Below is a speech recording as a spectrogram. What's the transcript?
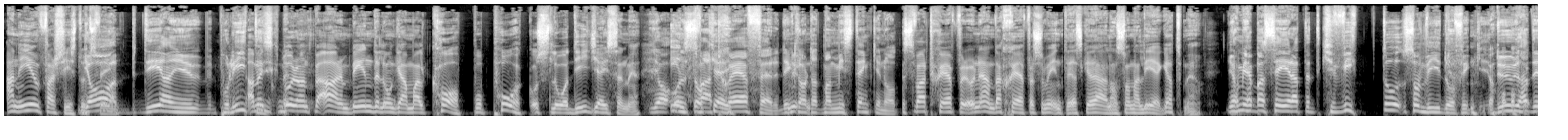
han är ju en fascist och ett Ja, svin. det är han ju Ja, politiskt. men gå runt med armbindel och en gammal capopåk och slå DJsen med. Ja, och en Inte svart okej. chefer. Det är Nu- klart att man misstänker något. Svart chefer och den enda chefer som inte Eskil Erlandsson har legat med. Ja men jag bara säger att ett kvitto som vi då fick, Ja. du hade,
